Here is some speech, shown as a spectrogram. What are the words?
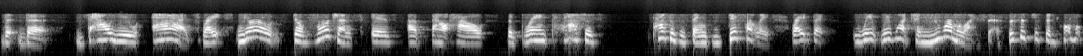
the, the value adds, right? Neurodivergence is about how the brain process, processes things differently, right? But we, we want to normalize this. This is just a normal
